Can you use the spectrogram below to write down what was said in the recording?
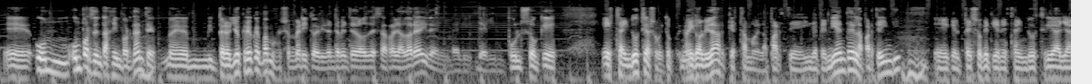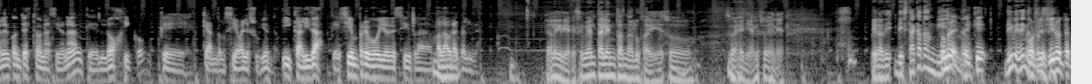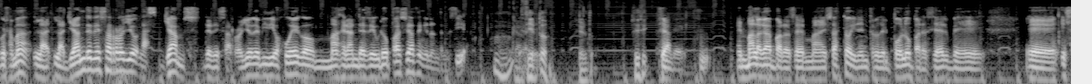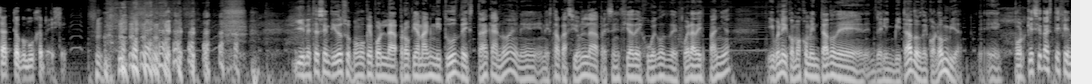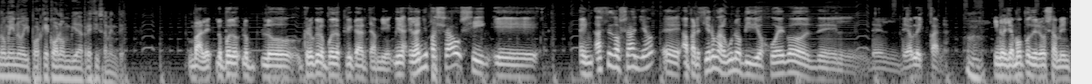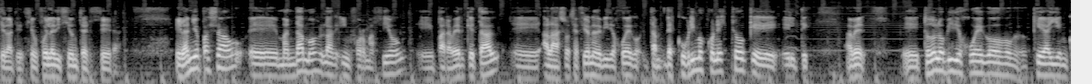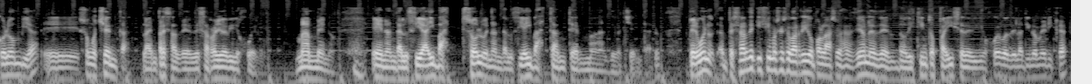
eh, un, un porcentaje importante. Eh, pero yo creo que, vamos, eso es mérito evidentemente de los desarrolladores y del, del- del impulso que esta industria, sobre todo, no hay que olvidar que estamos en la parte independiente, en la parte indie, eh, que el peso que tiene esta industria ya en el contexto nacional, que es lógico que, que Andalucía vaya subiendo. Y calidad, que siempre voy a decir la palabra calidad. Qué alegría, que se vea el talento andaluz ahí, eso, eso es genial, eso es genial. Pero de- destaca también... Hombre, es que, Dime, dime, por decir otra cosa más, la- las jam de desarrollo, las jams de desarrollo de videojuegos más grandes de Europa se hacen en Andalucía. Cierto, cierto. Sí, sí. O sea que en Málaga, para ser más exacto, y dentro del polo, para ser eh, eh, exacto como un GPS. Y en este sentido supongo que por la propia magnitud destaca, ¿no? En, en esta ocasión la presencia de juegos de fuera de España. Y bueno, y como has comentado de- del invitado, de Colombia. Eh, ¿Por qué se da este fenómeno y por qué Colombia precisamente? Vale, lo puedo, lo, lo- creo que lo puedo explicar también. Mira, el año pasado, sí, eh, en, hace dos años eh, aparecieron algunos videojuegos del, del- de habla hispana y nos llamó poderosamente la atención. Fue la edición tercera. El año pasado eh, mandamos la información eh, para ver qué tal eh, a las asociaciones de videojuegos. Descubrimos con esto que el te- a ver, eh, todos los videojuegos que hay en Colombia eh, son 80 las empresas de desarrollo de videojuegos, más o menos. En Andalucía hay solo en Andalucía hay bastantes más de 80, ¿no? Pero bueno, a pesar de que hicimos ese barrido por las asociaciones de los distintos países de videojuegos de Latinoamérica,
